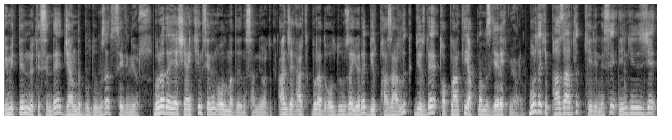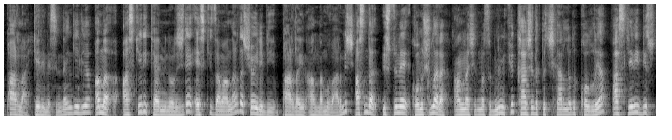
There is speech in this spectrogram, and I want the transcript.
ümitlerin ötesinde canlı bulduğumuza seviniyoruz. Burada yaşayan kimsenin olmadığını sanıyorduk. Ancak artık burada olduğunuza göre bir pazarlık bir de toplantı yapmamız gerekmiyorum. Buradaki pazarlık kelimesi İngilizce parlay kelimesinden geliyor ama askeri terminolojide eski zamanlarda şöyle bir parlayın anlamı varmış. Aslında üstüne konuşularak anlaşılması mümkün. Karşılıklı çıkarları kollayan askeri bir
